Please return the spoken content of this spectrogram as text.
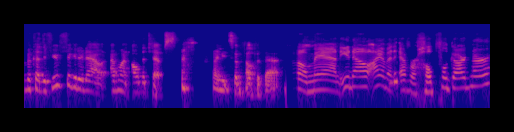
Because if you figured it out, I want all the tips. I need some help with that. Oh man, you know, I am an ever hopeful gardener.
